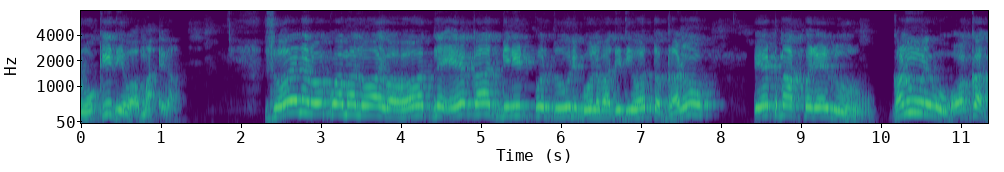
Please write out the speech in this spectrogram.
રોકી દેવામાં આવ્યા. જો એને રોકવામાં ન આવ્યા હોત ને એકાદ મિનિટ પણ પૂરી બોલવા દીધી હોત તો ઘણું પેટમાં પડેલું, ઘણું એવું ઓકત,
